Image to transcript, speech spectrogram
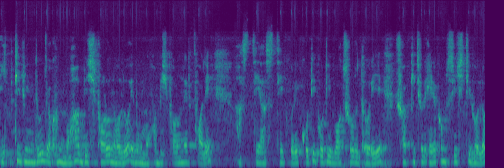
একটি বিন্দু যখন মহাবিস্ফোরণ হলো এবং মহাবিস্ফোরণের ফলে আস্তে আস্তে করে কোটি কোটি বছর ধরে সব কিছুর এরকম সৃষ্টি হলো,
